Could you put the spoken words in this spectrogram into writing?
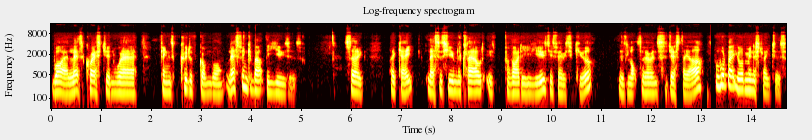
why. Let's question where things could have gone wrong. Let's think about the users. So, okay, let's assume the cloud is provider you used is very secure. There's lots of evidence suggest they are. But what about your administrators?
